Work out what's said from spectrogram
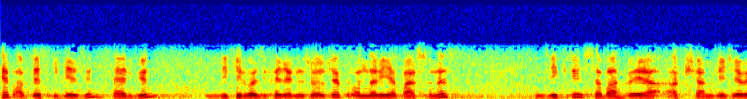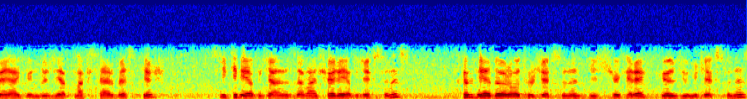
Hep abdestli gezin. Her gün zikir vazifeleriniz olacak. Onları yaparsınız. Zikri sabah veya akşam, gece veya gündüz yapmak serbesttir. Zikir yapacağınız zaman şöyle yapacaksınız. Kıbleye doğru oturacaksınız, diz çökerek, göz yumacaksınız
